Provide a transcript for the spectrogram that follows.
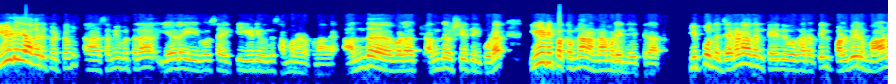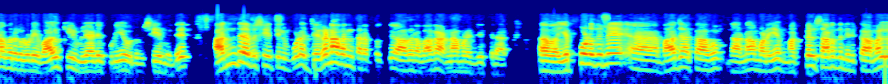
ஈடியாக இருக்கட்டும் சமீபத்துல ஏழை விவசாயிக்கு ஈடி வந்து சம்மன் அனுப்புனாங்க. அந்த வழக்கு அந்த விஷயத்தில் கூட ஈடி பக்கம் தான் அண்ணாமலை நிற்கிறார். இப்போ இந்த ஜெகநாதன் கைது விவகாரத்தில் பல்வேறு மாணவர்களுடைய வாழ்க்கையில் விளையாடக்கூடிய ஒரு விஷயம் இது. அந்த விஷயத்திலும் கூட ஜெகநாதன் தரப்புக்கு ஆதரவாக அண்ணாமலை நிற்கிறார். எப்பொழுதுமே பாஜகவும் அண்ணாமலையும் மக்கள் சார்ந்து நிற்காமல்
